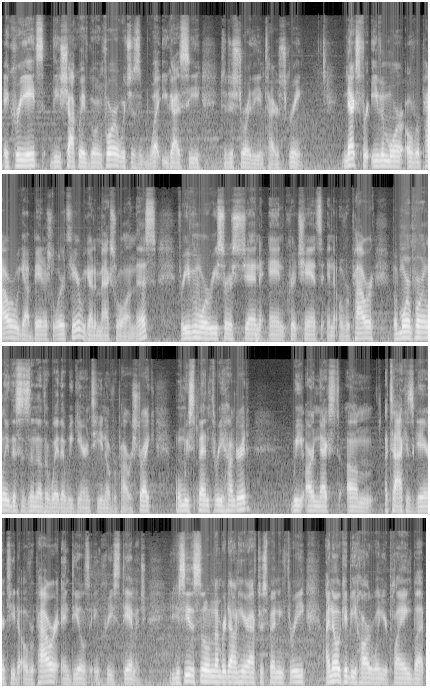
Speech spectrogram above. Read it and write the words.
it creates the Shockwave going forward, which is what you guys see to destroy the entire screen. Next, for even more overpower, we got Banished Lord's here. We got a max roll on this. For even more resource gen and crit chance and overpower. But more importantly, this is another way that we guarantee an overpower strike. When we spend 300, we our next um, attack is guaranteed to overpower and deals increased damage. You can see this little number down here after spending three. I know it can be hard when you're playing, but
